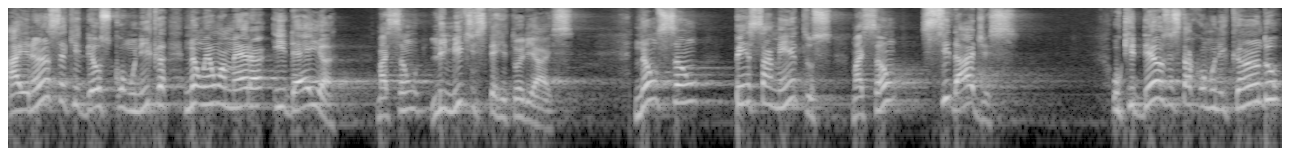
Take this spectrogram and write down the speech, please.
a herança que Deus comunica não é uma mera ideia, mas são limites territoriais. Não são pensamentos, mas são cidades. O que Deus está comunicando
